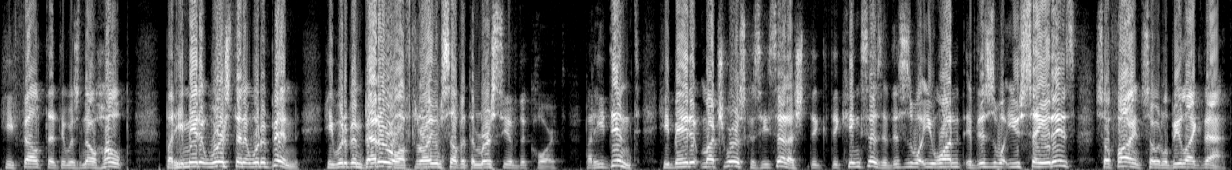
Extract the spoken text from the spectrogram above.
he felt that there was no hope, but he made it worse than it would have been. He would have been better off throwing himself at the mercy of the court but he didn't. He made it much worse because he said, the, the, king says, if this is what you want, if this is what you say it is, so fine, so it'll be like that.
